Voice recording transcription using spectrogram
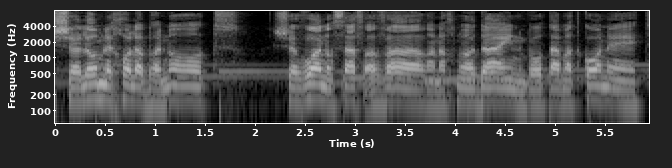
שלום לכל הבנות, שבוע נוסף עבר, אנחנו עדיין באותה מתכונת,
